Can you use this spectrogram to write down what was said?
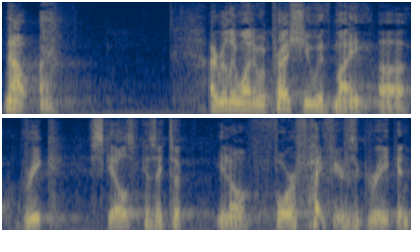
Now, I really want to impress you with my uh, Greek skills because I took, you know, four or five years of Greek, and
